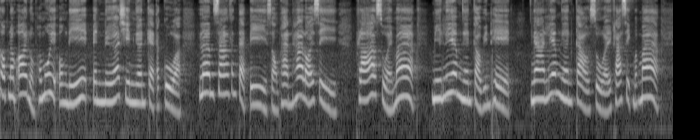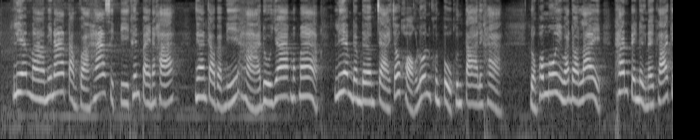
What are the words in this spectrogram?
งบน้ำอ้อยหลวงพ่อมุ้ยองค์นี้ เป็นเนื้อชินเงินแก่ตะกัวเริ่มสร้างตั้งแต่ปี 2504 พระสวยมาก มีเลี่ยมเงินเก่าวินเทจ งานเลี่ยมเงินเก่าสวยคลาสสิกมากๆ เลี่ยมมาไม่น่าต่ำกว่า 50 ปีขึ้นไปนะคะ งานเก่าแบบนี้หาดูยากมากๆ เลี่ยมเดิมๆจากเจ้าของรุ่นคุณปู่คุณตาเลยค่ะ หลวงพ่อมุ้ยวัดดอนไล่ ท่านเป็นหนึ่งในพระเก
